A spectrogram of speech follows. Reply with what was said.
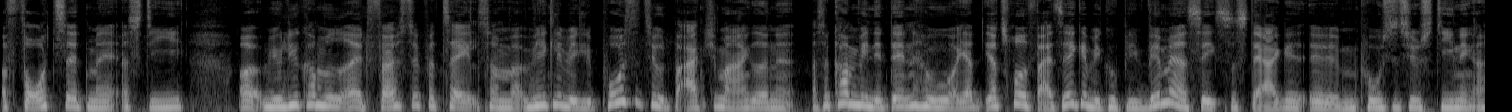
at fortsætte med at stige. Og vi er jo lige kommet ud af et første kvartal, som var virkelig, virkelig positivt på aktiemarkederne. Og så kom vi ind i den her uge, og jeg, jeg troede faktisk ikke, at vi kunne blive ved med at se så stærke øh, positive stigninger.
